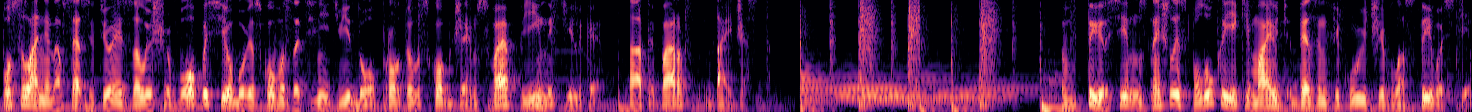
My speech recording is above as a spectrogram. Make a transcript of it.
Посилання на всесвіт UA залишив в описі. Обов'язково зацініть відео про телескоп Джеймс Веб і не тільки. А тепер дайджест. В тирсі знайшли сполуки, які мають дезінфікуючі властивості.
